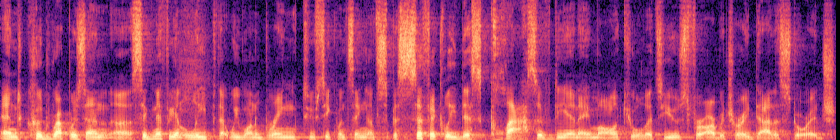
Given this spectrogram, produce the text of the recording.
and could represent a significant leap that we want to bring to sequencing of specifically this class of DNA molecule that's used for arbitrary data storage.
